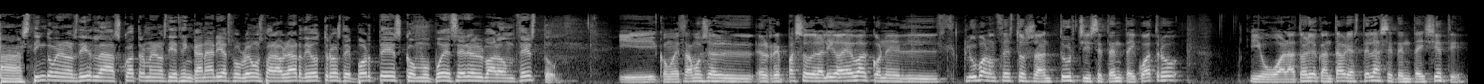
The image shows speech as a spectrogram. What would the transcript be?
Las 5 menos 10, las 4 menos 10 en Canarias, volvemos para hablar de otros deportes como puede ser el baloncesto. Y comenzamos el, repaso de la Liga EVA con el Club Baloncesto Santurchi 74 y Gualatorio Cantabria Estela 77.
